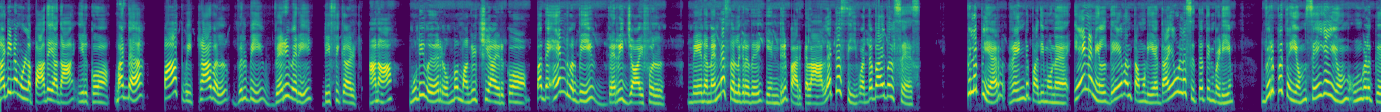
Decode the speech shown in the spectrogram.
கடினமுள்ள பாதையாக தான் இருக்கும். But the path we travel will be very very difficult ஆனால் முடிவு ரொம்ப மகிழ்ச்சியாக இருக்கும். But the end will be very joyful வேதம் என்ன சொல்லுகிறது என்று பார்க்கலாம். Let us see what the Bible says பிலிப்பியர் ரெண்டு பதிமூணு. ஏனெனில் தேவன் தம்முடைய தயவுள்ள சித்தத்தின்படி விருப்பத்தையும் செய்கையும் உங்களுக்கு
